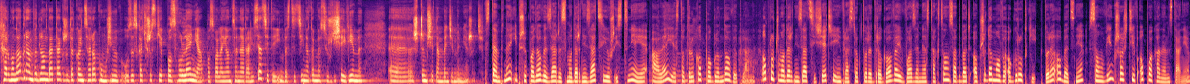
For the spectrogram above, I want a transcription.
Harmonogram wygląda tak, że do końca roku musimy uzyskać wszystkie pozwolenia pozwalające na realizację tej inwestycji, natomiast już dzisiaj wiemy, e, z czym się tam będziemy mierzyć. Wstępny i przykładowy zarys modernizacji już istnieje, ale jest to tylko poglądowy plan. Oprócz modernizacji sieci i infrastruktury drogowej, władze miasta chcą zadbać o przydomowe ogródki, które obecnie są w większości w opłakanym stanie.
